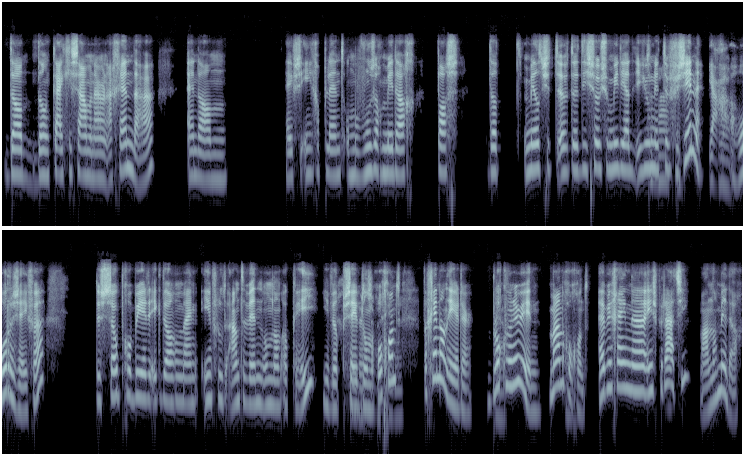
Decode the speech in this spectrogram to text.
Dan, dan kijk je samen naar een agenda en dan heeft ze ingepland om op woensdagmiddag pas dat mailtje, te- die social media unit te, verzinnen. Ja, Ja. hoor eens even. Dus zo probeerde ik dan mijn invloed aan te wenden om dan, oké, je wilt per se op donderdagochtend, begin dan eerder. Blokken we nu in. Maandagochtend. Heb je geen eh, inspiratie? Maandagmiddag.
